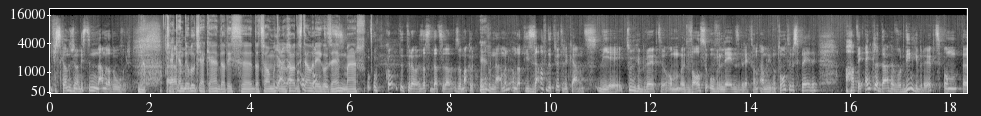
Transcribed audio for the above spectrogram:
verschillende journalisten namen dat over. Ja. Check en dubbelcheck, hè. Dat, is, eh, dat zou moeten Ja, een gouden stelregel zijn, maar... Hoe, hoe komt het trouwens dat ze dat, ze dat zo makkelijk overnamen? Omdat diezelfde Twitter-account die hij toen gebruikte om het valse overlijdensbericht van Amélie Nothomb te verspreiden, had hij enkele dagen voordien gebruikt om eh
